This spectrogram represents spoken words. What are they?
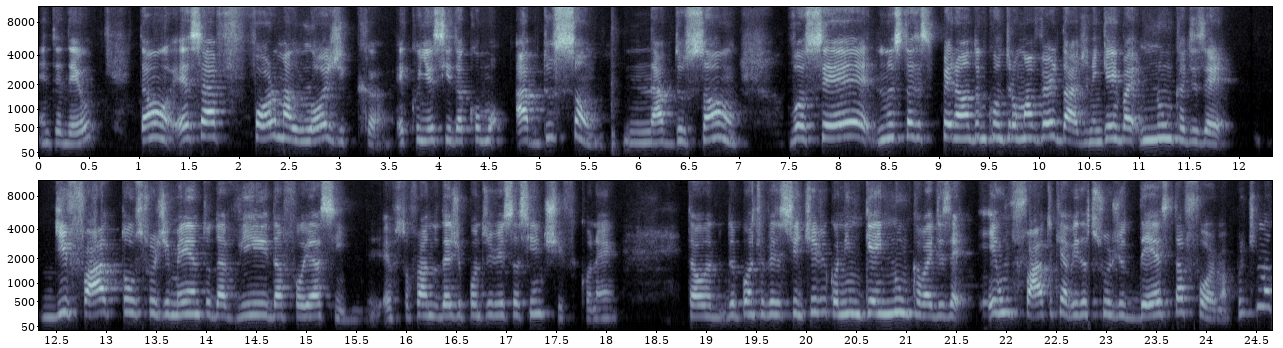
entendeu? Então, essa forma lógica é conhecida como abdução. Na abdução, você não está esperando encontrar uma verdade, ninguém vai nunca dizer de fato o surgimento da vida foi assim. Eu estou falando desde o ponto de vista científico, né? Então, do ponto de vista científico, ninguém nunca vai dizer é um fato que a vida surgiu desta forma, porque não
